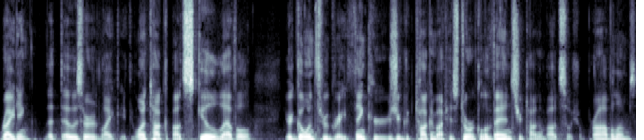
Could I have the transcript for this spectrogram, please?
writing. That those are like if you want to talk about skill level, you're going through great thinkers. You're talking about historical events. You're talking about social problems,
